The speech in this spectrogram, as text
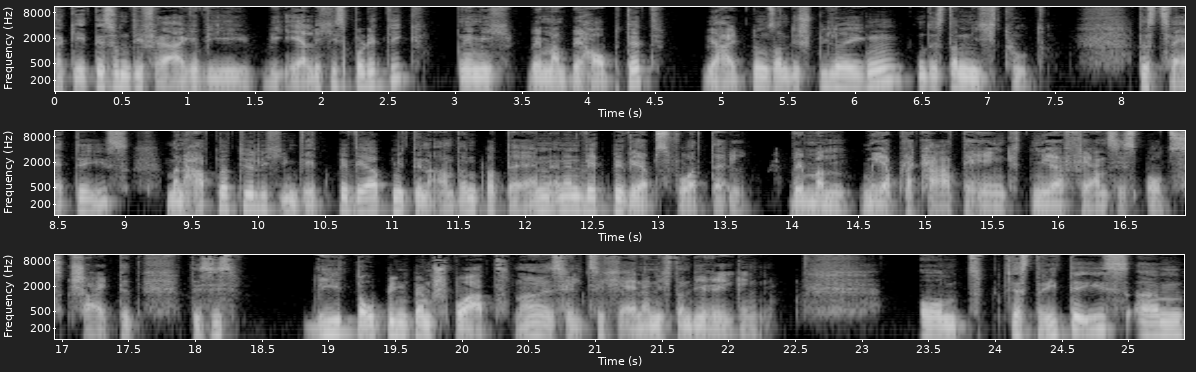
da geht es um die Frage, wie, wie ehrlich ist Politik? Nämlich, wenn man behauptet, wir halten uns an die Spielregeln und es dann nicht tut. Das zweite ist, man hat natürlich im Wettbewerb mit den anderen Parteien einen Wettbewerbsvorteil. Wenn man mehr Plakate hängt, mehr Fernsehspots schaltet, das ist wie Doping beim Sport. Ne? Es hält sich einer nicht an die Regeln. Und das Dritte ist, ähm,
